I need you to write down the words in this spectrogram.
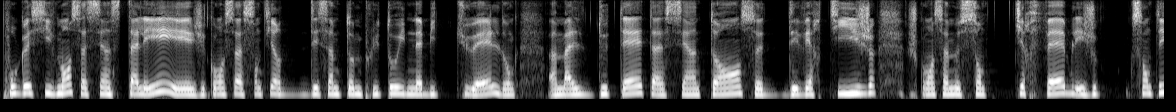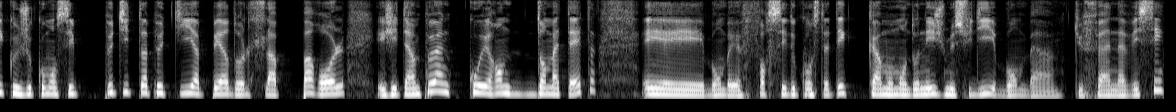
progressivement, ça s'est installé et j'ai commencé à sentir des symptômes plutôt inhabituels, donc un mal de tête assez intense, des vertiges. Je commence à me sentir faible et je sentais que je commençais petit à petit à perdre la parole et j'étais un peu incohérente dans ma tête et bon ben forcé de constater qu'à un moment donné je me suis dit bon ben tu fais un AVC.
